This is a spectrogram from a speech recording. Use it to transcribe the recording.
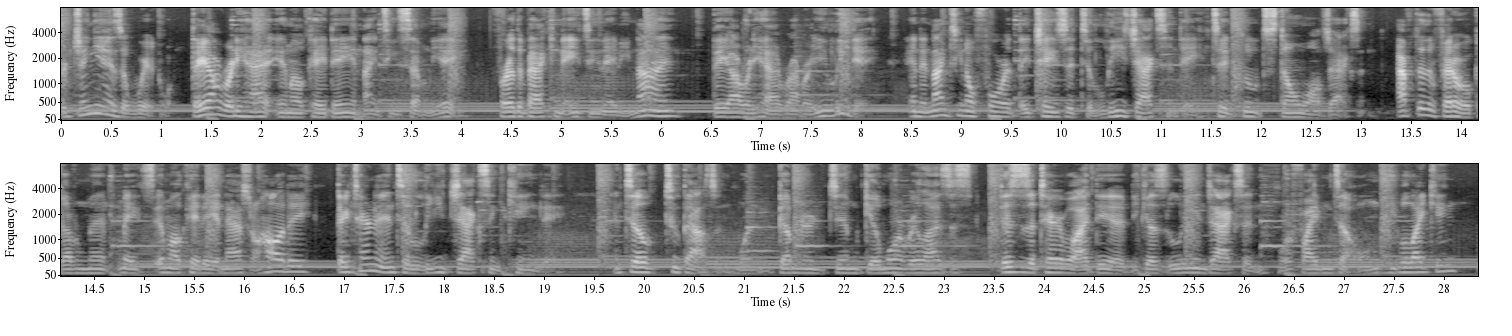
Virginia is a weird one. They already had MLK Day in 1978. Further back in 1889, they already had Robert E. Lee Day and in 1904 they changed it to Lee Jackson Day to include Stonewall Jackson. After the federal government makes MLK Day a national holiday, they turn it into Lee Jackson King Day. Until 2000, when Governor Jim Gilmore realizes this is a terrible idea because Lee and Jackson were fighting to own people like King,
